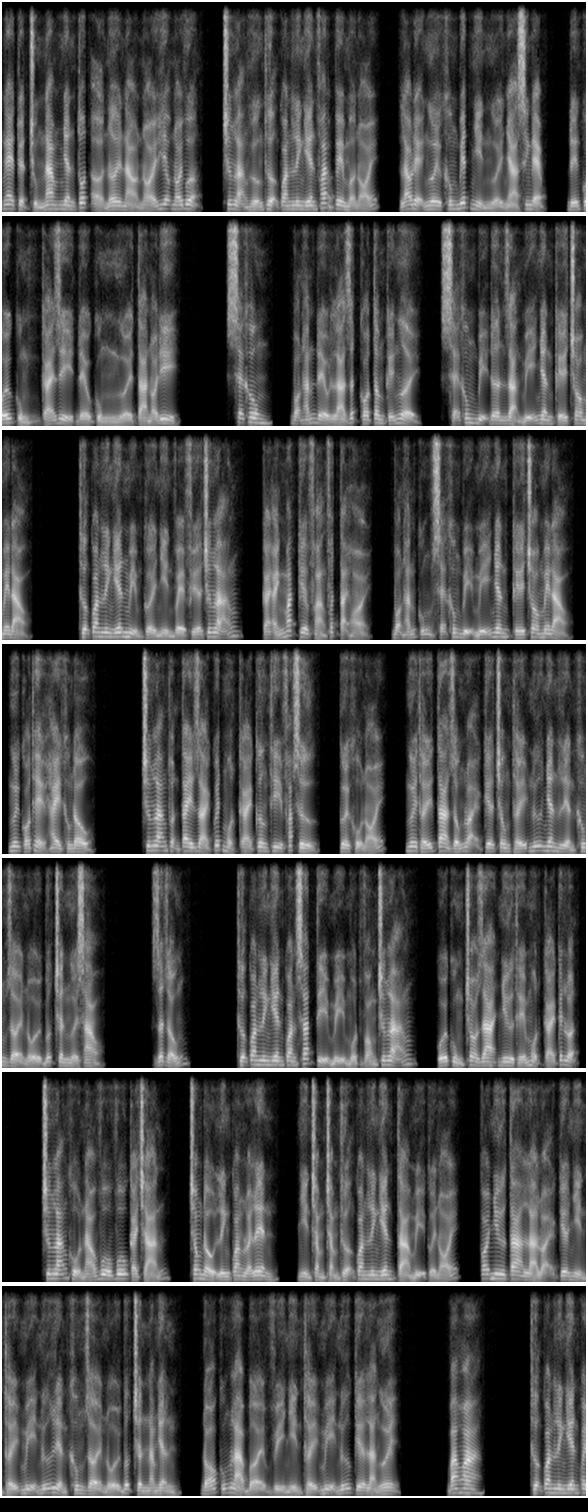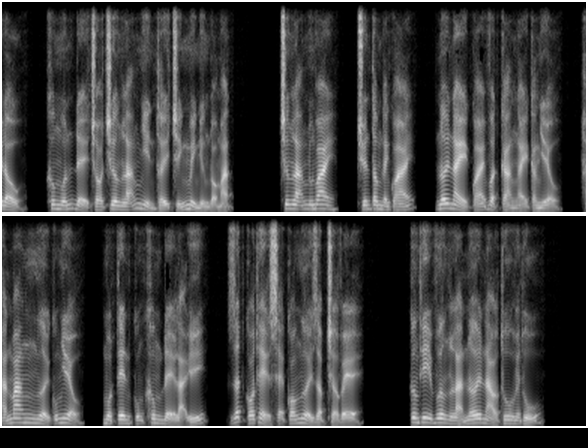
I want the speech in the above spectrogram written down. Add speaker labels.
Speaker 1: Nghe tuyệt trùng nam nhân tốt ở nơi nào nói hiệu nói vượng, Trương Lãng hướng thượng quan Linh Yên phát PM nói, lão đệ ngươi không biết nhìn người nhà xinh đẹp, đến cuối cùng cái gì đều cùng người ta nói đi. Sẽ không, bọn hắn đều là rất có tâm kế người, sẽ không bị đơn giản mỹ nhân kế cho mê đảo. Thượng quan Linh Yên mỉm cười nhìn về phía Trương Lãng, cái ánh mắt kia phảng phất tại hỏi, bọn hắn cũng sẽ không bị mỹ nhân kế cho mê đảo, ngươi có thể hay không đâu. Trương Lãng thuận tay giải quyết một cái cương thi pháp sư, cười khổ nói, ngươi thấy ta giống loại kia trông thấy nữ nhân liền không rời nổi bước chân người sao. Rất giống. Thượng quan Linh Yên quan sát tỉ mỉ một vòng Trương Lãng, cuối cùng cho ra như thế một cái kết luận. Trương Lãng khổ não vô vô cái chán, trong đầu linh quang lóe lên, nhìn chằm chằm thượng quan Linh Yên tà mị cười nói, coi như ta là loại kia nhìn thấy mỹ nữ liền không rời nổi bước chân nam nhân, đó cũng là bởi vì nhìn thấy mỹ nữ kia là ngươi. Ba hoa. Thượng quan Linh Yên quay đầu, không muốn để cho Trương Lãng nhìn thấy chính mình nhường đỏ mặt. Trương Lãng nhún vai, chuyên tâm đánh quái, nơi này quái vật càng ngày càng nhiều, hắn mang người cũng nhiều, một tên cũng không để lại ý, rất có thể sẽ có người dập trở về. Cương Thi Vương là nơi nào thu huyền thú?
